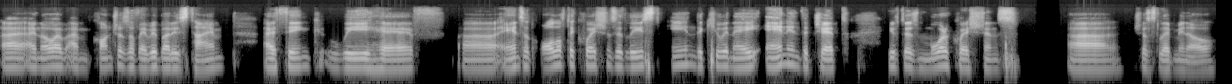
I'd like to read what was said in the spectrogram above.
uh, I know I'm, I'm, conscious of everybody's time. I think we have uh, answered all of the questions, at least in the Q&A and in the chat. If there's more questions, uh, just let me know.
